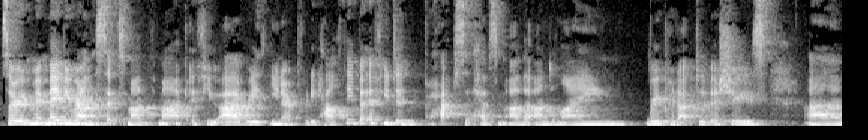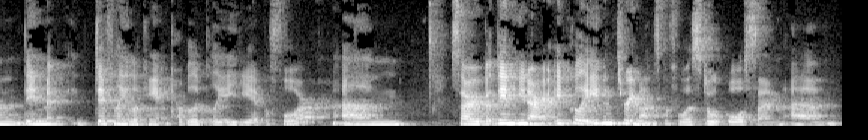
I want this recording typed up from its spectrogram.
so maybe around the six month mark if you are, you know, pretty healthy. But if you did perhaps have some other underlying reproductive issues, um, then definitely looking at probably a year before. Um, so, but then you know, equally, even three months before is still awesome. Um,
